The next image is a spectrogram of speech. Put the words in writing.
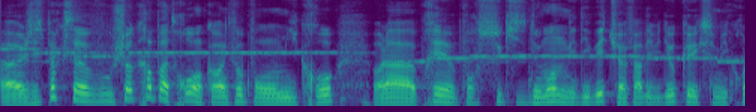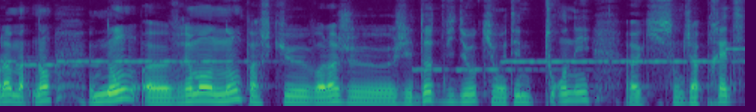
Euh, j'espère que ça vous choquera pas trop encore une fois pour mon micro. Voilà après pour ceux qui se demandent mais DB tu vas faire des vidéos que avec ce micro là maintenant? Non euh, vraiment non parce que voilà j'ai d'autres vidéos qui ont été tournées euh, qui sont déjà prêtes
